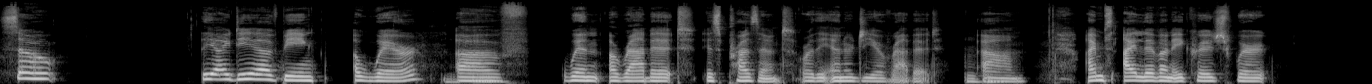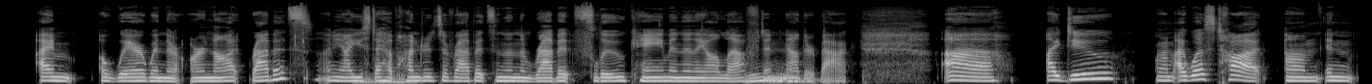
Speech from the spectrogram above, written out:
So, the idea of being aware Mm-hmm. of when a rabbit is present or the energy of rabbit. Mhm. Um, I'm I live on acreage where I'm aware when there are not rabbits. I mean, I used to have hundreds of rabbits, and then the rabbit flu came, and then they all left, and now they're back. Uh, I do. Um, I was taught um, in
